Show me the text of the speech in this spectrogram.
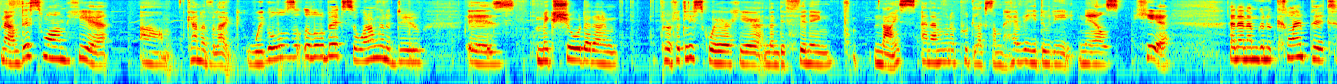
Now this one here um, kind of like wiggles a little bit so what I'm gonna do is make sure that I'm perfectly square here and then the fitting nice. And I'm gonna put like some heavy duty nails here. And then I'm gonna clamp it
